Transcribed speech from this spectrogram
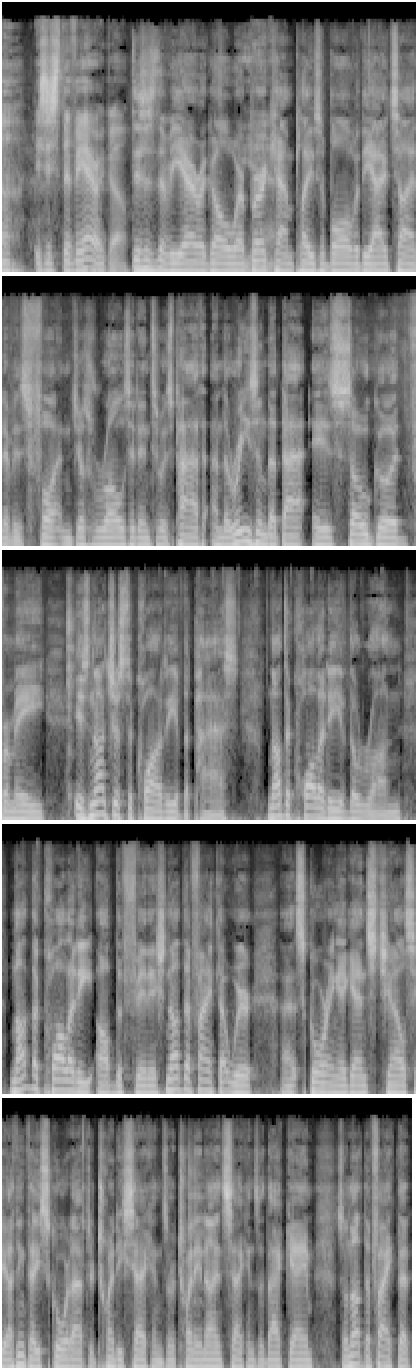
Is this the Vieira goal? This is the Vieira goal where yeah. Bergkamp plays a ball with the outside of his foot and just rolls it into his path. And the reason that that is so good for me is not just the quality of the pass, not the quality of the run, not the quality of the finish, not the fact that we're uh, scoring against Chelsea. I think they scored after 20 seconds or 29 seconds of that game. So not the fact that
